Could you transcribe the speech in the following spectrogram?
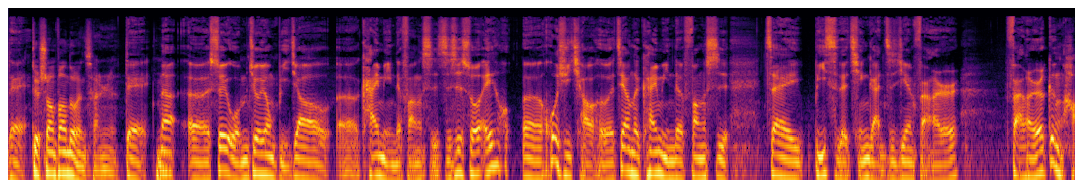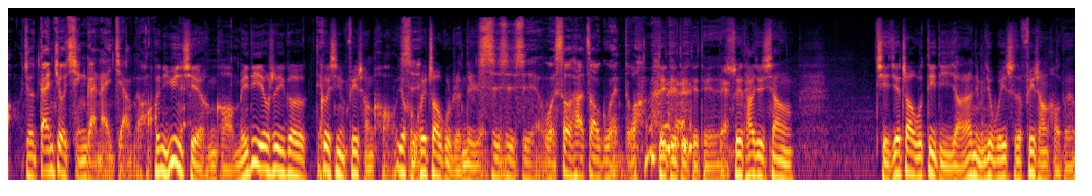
对，对，双方都很残忍。对，那呃，所以我们就用比较呃开明的方式，只是说，哎，呃，或许巧合这样的开明的方式，在彼此的情感之间反而。反而更好，就是单就情感来讲的话，那你运气也很好。美丽又是一个个性非常好，又很会照顾人的人。是是是，我受他照顾很多。对对对对 对，所以他就像姐姐照顾弟弟一样，然后你们就维持的非常好的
